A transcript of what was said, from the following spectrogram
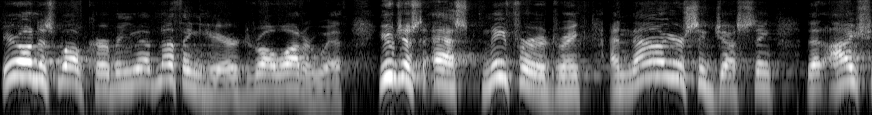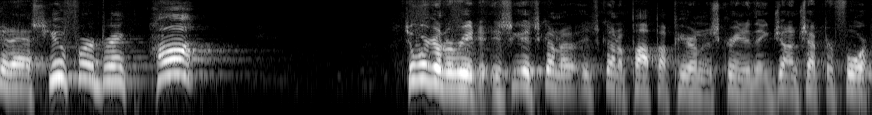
You're on this well curb and you have nothing here to draw water with. You just asked me for a drink, and now you're suggesting that I should ask you for a drink? Huh? So we're going to read it. It's, it's, going to, it's going to pop up here on the screen, I think, John chapter 4.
